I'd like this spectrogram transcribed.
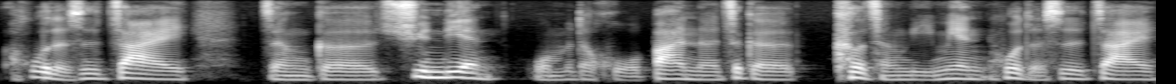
或者是在整个训练我们的伙伴呢，这个课程里面，或者是在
